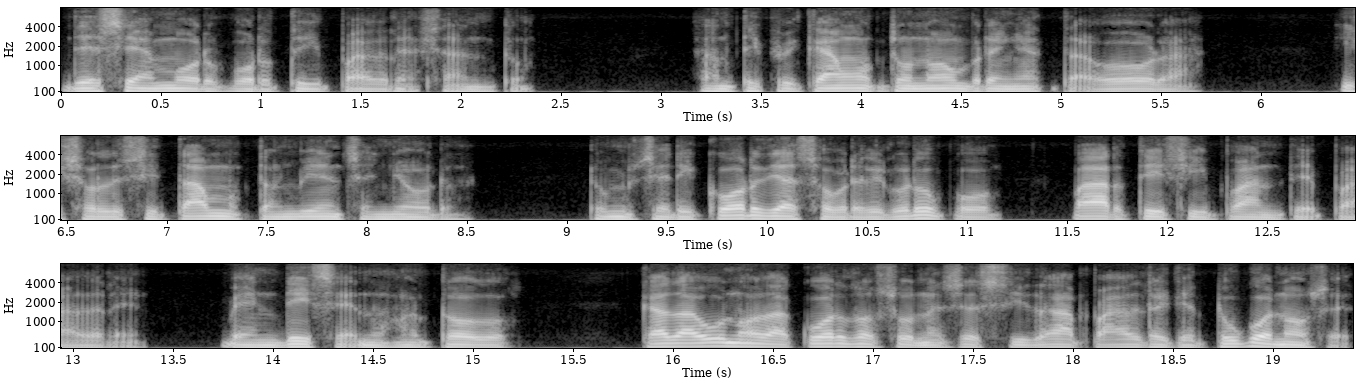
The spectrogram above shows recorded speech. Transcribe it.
de ese amor por ti, Padre Santo. Santificamos tu nombre en esta hora y solicitamos también, Señor, tu misericordia sobre el grupo participante, Padre. Bendícenos a todos, cada uno de acuerdo a su necesidad, Padre, que tú conoces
